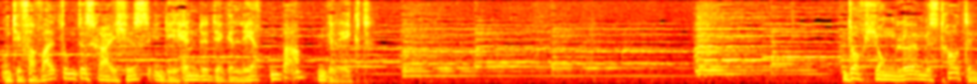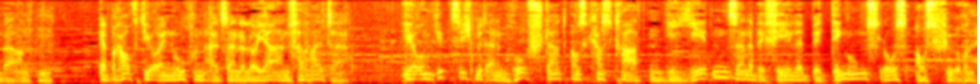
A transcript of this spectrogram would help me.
und die Verwaltung des Reiches in die Hände der gelehrten Beamten gelegt. Doch Jongleu misstraut den Beamten. Er braucht die Eunuchen als seine loyalen Verwalter. Er umgibt sich mit einem Hofstaat aus Kastraten, die jeden seiner Befehle bedingungslos ausführen.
